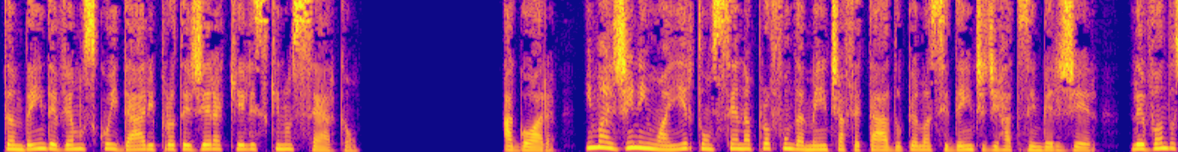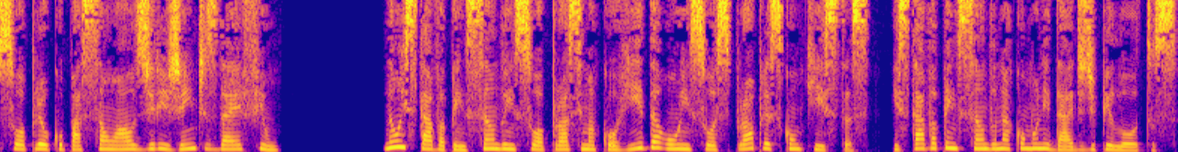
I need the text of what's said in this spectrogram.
também devemos cuidar e proteger aqueles que nos cercam. Agora, imaginem um Ayrton Senna profundamente afetado pelo acidente de Ratzenberger, levando sua preocupação aos dirigentes da F1. Não estava pensando em sua próxima corrida ou em suas próprias conquistas, estava pensando na comunidade de pilotos.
